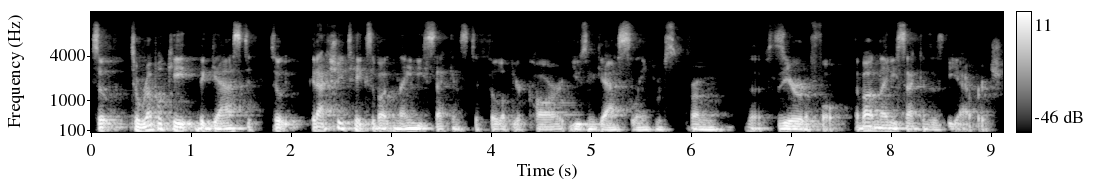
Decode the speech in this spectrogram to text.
So to replicate the gas, so it actually takes about 90 seconds to fill up your car using gasoline from, from zero to full. About 90 seconds is the average.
